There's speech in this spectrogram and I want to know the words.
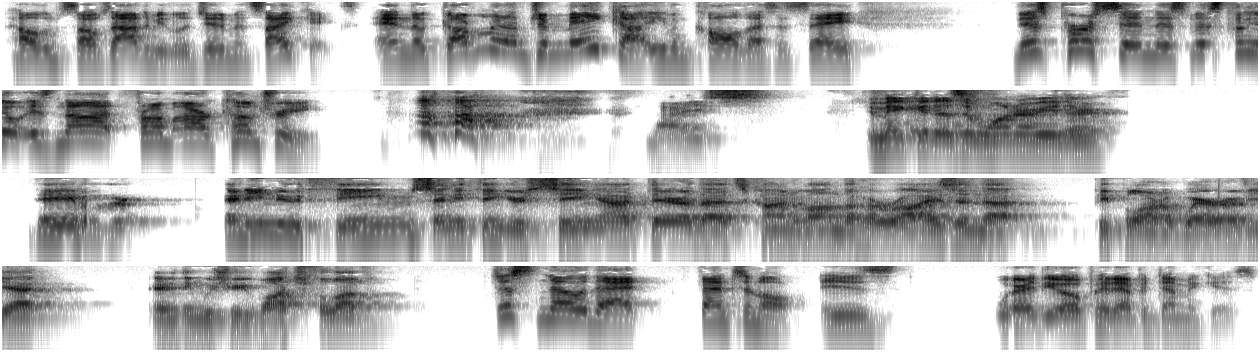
held themselves out to be legitimate psychics. And the government of Jamaica even called us to say, this person, this Miss Cleo, is not from our country. nice. Jamaica doesn't want her either. Dave, are there any new themes, anything you're seeing out there that's kind of on the horizon that people aren't aware of yet? Anything we should be watchful of? Just know that fentanyl is where the opioid epidemic is.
